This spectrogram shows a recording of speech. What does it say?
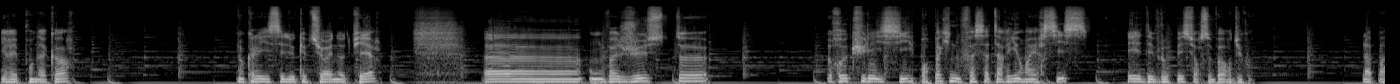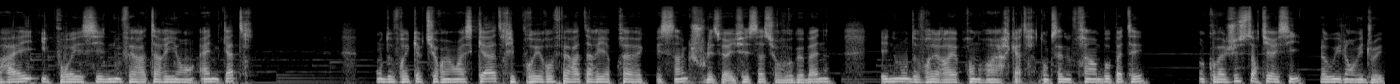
Il répond d'accord. Donc là il essaie de capturer notre pierre. Euh, on va juste reculer ici pour pas qu'il nous fasse Atari en R6 et développer sur ce bord du coup. Là pareil, il pourrait essayer de nous faire Atari en N4. On devrait capturer en S4, il pourrait refaire Atari après avec P5, je vous laisse vérifier ça sur vos Goban. Et nous on devrait reprendre en R4, donc ça nous ferait un beau pâté. Donc on va juste sortir ici, là où il a envie de jouer.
